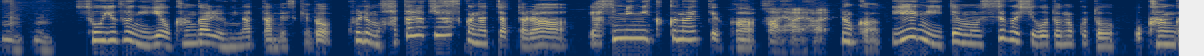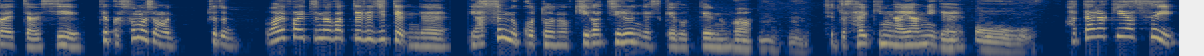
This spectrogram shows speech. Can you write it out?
うん。うん。そういうふうに家を考えるようになったんですけど、これでも働きやすくなっちゃったら、休みにくくないっていうか、はいはいはい。なんか家にいてもすぐ仕事のことを考えちゃうし、ていうかそもそもちょっと Wi-Fi つながってる時点で休むことの気が散るんですけどっていうのがうんうん。ちょっと最近悩みで。働きやすい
